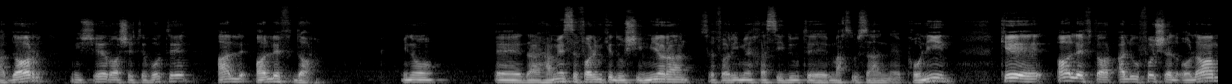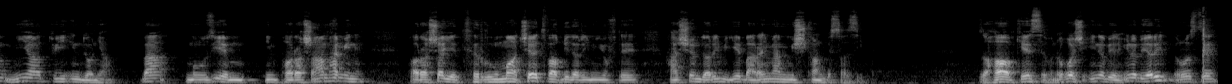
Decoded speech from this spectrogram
ادار میشه راشتبوت الف دار. اینو در همه سفاریم که دوشی میارن سفاریم خسیدوت مخصوصا پولین. که آلف دار الوفش الالام میاد توی این دنیا و موضوع این پاراشا هم همینه. پاراشای تروما چه اتفاقی داری میفته؟ هشم داری میگه برای من میشکان بسازید. زهاف کسه و خوش اینو بیاریم اینو بیاریم درسته؟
